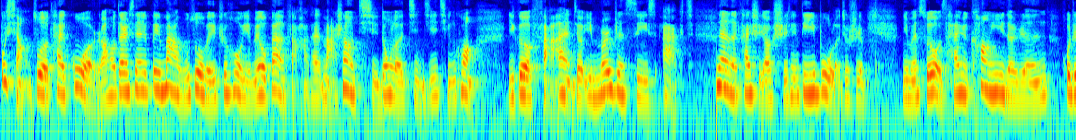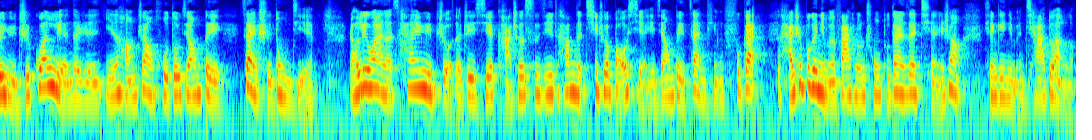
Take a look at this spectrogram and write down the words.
不想做的太过，然后但是现在被骂无作为之后也没有办法哈，他马上启动了紧急情况一个法案，叫 Emergencies Act。现在呢，开始要实行第一步了，就是你们所有参与抗议的人或者与之关联的人，银行账户都将被暂时冻结。然后另外呢，参与者的这些卡车司机，他们的汽车保险也将被暂停覆盖。还是不跟你们发生冲突，但是在钱上先给你们掐断了。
